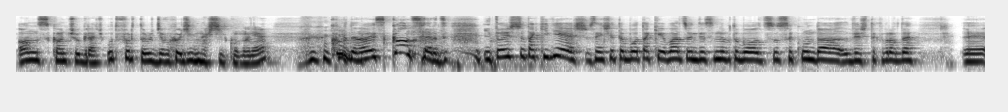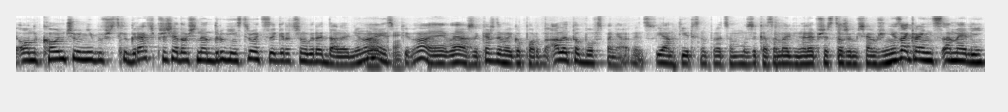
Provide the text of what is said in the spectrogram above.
on skończył grać utwór, to ludzie wychodzili na siku, no nie? Kurde, no jest koncert! I to jeszcze taki, wiesz, w sensie to było takie bardzo intensywne, bo to było co sekunda, wiesz, tak naprawdę y, on kończył niby wszystko grać, przesiadał się na drugi instrument i zagrał grać dalej, nie? No okay. jest, no nie, ważne, każde mojego porno, ale to było wspaniałe, więc Jan Tiersen polecam muzyka z Ameli, najlepsze jest to, że myślałem, że nie zagra nic z Ameli,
